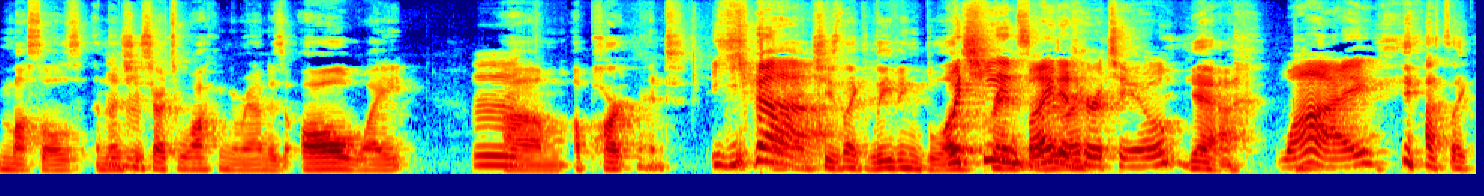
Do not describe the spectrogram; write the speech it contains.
muscles, and then she Mhm. starts walking around as all white mm, um, apartment, yeah, and she's like leaving blood. which he invited everywhere. her to. Yeah, Why? yeah. It's like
